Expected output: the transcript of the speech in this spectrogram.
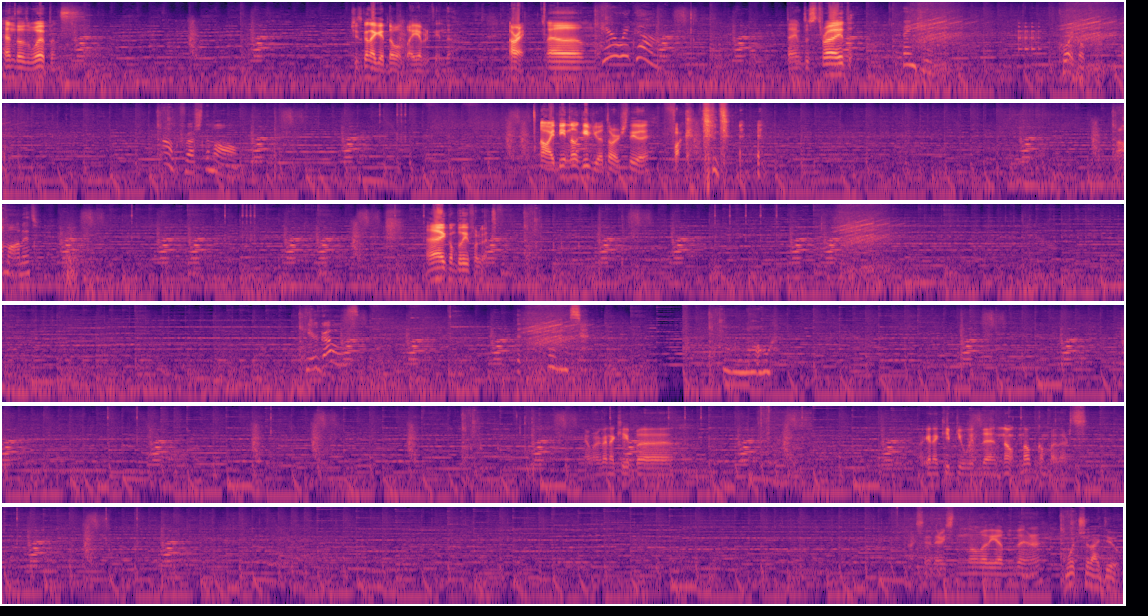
And those weapons. She's gonna get doubled by everything though. Alright, um, Here we go. time to stride. Thank you. Quite helpful. I'll crush them all. Oh, I did not give you a torch, did I? Fuck. I'm on it. I completely forgot. Here goes. Oh no. Yeah, we're gonna keep. Uh, we're gonna keep you with the no, no combat. Nobody up there. What should I do?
